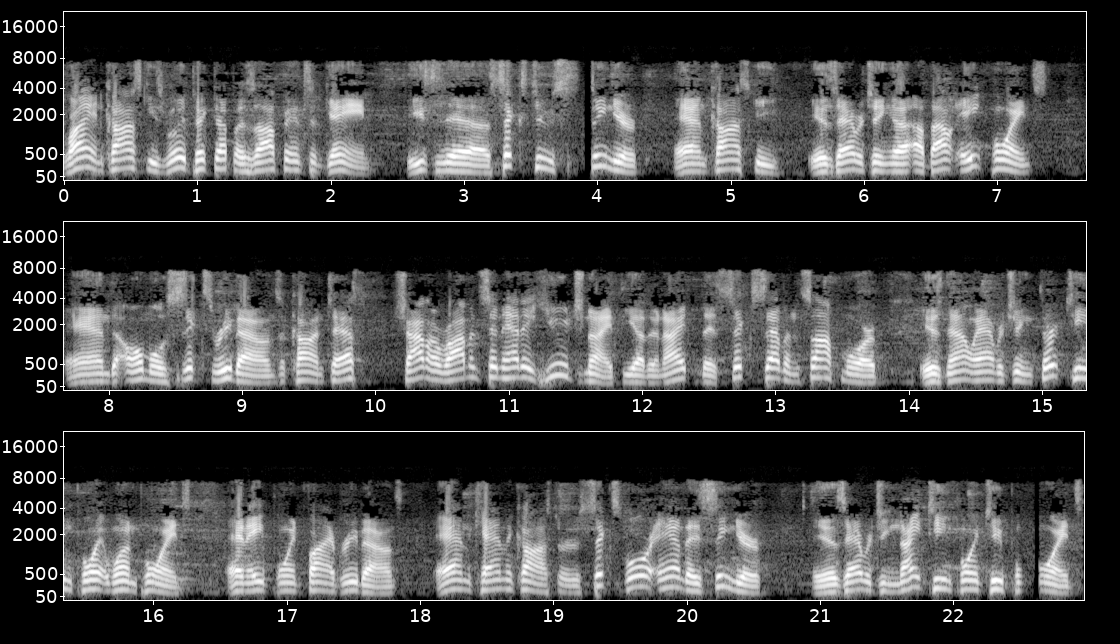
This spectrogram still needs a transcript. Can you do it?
Ryan Koski's really picked up his offensive game. He's a 6'2 senior, and Koski is averaging uh, about eight points and almost six rebounds a contest. Shiloh Robinson had a huge night the other night. The 6'7 sophomore is now averaging 13.1 points and 8.5 rebounds. And Cannon Coster, 6'4 and a senior, is averaging 19.2 points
